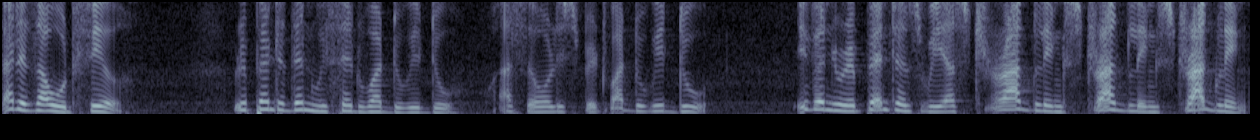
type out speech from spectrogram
That is how I would feel. Repented, then we said, What do we do? Ask the Holy Spirit, what do we do? Even in repentance, we are struggling, struggling, struggling.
